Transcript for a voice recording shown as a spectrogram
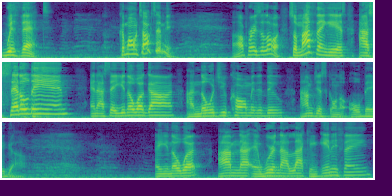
with that. Come on, talk to me. I'll praise the Lord. So my thing is, I settled in and I say, you know what, God? I know what you call me to do. I'm just going to obey God. And you know what? I'm not, and we're not lacking anything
